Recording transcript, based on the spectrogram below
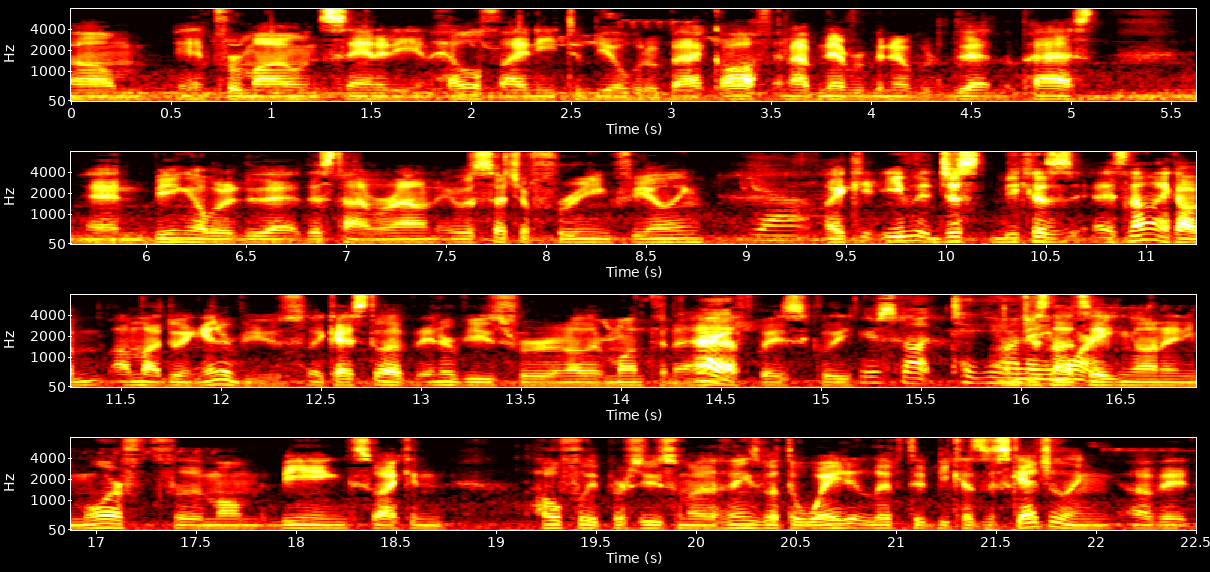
Um, and for my own sanity and health, I need to be able to back off. And I've never been able to do that in the past. And being able to do that this time around, it was such a freeing feeling. Yeah. Like even just because it's not like I'm, I'm not doing interviews. Like I still have interviews for another month and a half, Right. basically. you're just not taking I'm on just anymore. not taking on any more for the moment being, so I can hopefully pursue some other things. But the weight it lifted because the scheduling of it,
